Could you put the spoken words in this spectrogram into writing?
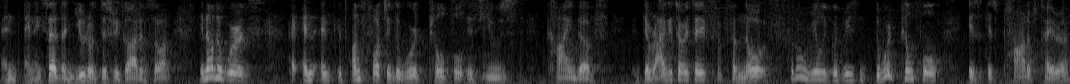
And, and he said, and you don't disregard and so on. In other words, and, and unfortunately the word pilpul is used kind of derogatory for, for, no, for no really good reason. The word pilpul is, is part of Torah.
